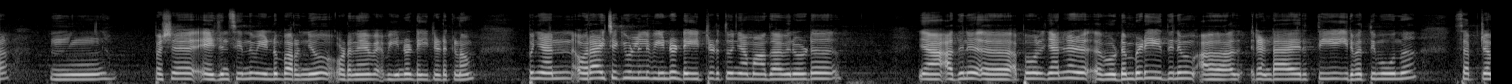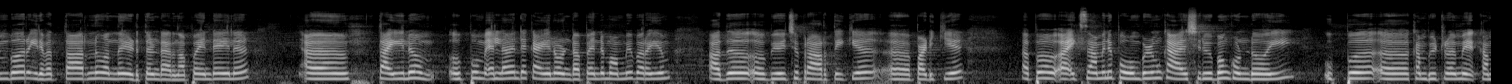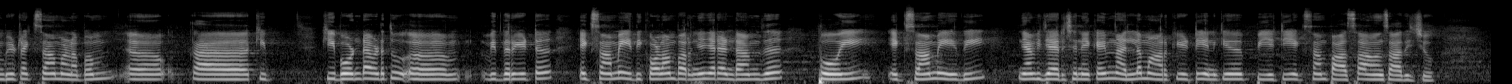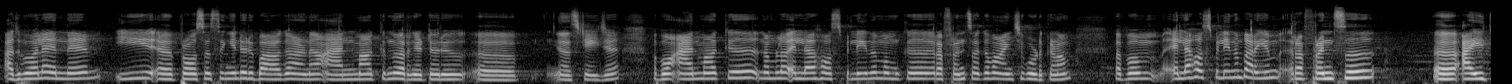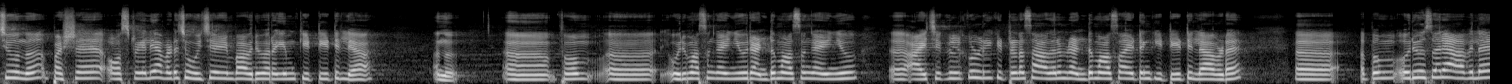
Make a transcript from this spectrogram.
പക്ഷേ ഏജൻസിയിൽ നിന്ന് വീണ്ടും പറഞ്ഞു ഉടനെ വീണ്ടും ഡേറ്റ് എടുക്കണം. അപ്പോൾ ഞാൻ ഒരാഴ്ചയ്ക്കുള്ളിൽ വീണ്ടും ഡേറ്റ് എടുത്തു. ഞാൻ മാതാവിനോട് ഞാൻ അതിന് അപ്പോൾ ഞാൻ ഉടമ്പടി ഇതിന് രണ്ടായിരത്തി ഇരുപത്തി മൂന്ന് സെപ്റ്റംബർ ഇരുപത്താറിന് വന്ന് എടുത്തിട്ടുണ്ടായിരുന്നു. അപ്പോൾ എന്റെ കയ്യിൽ തൈലും ഉപ്പും എല്ലാം എന്റെ കയ്യിലുണ്ട്. അപ്പോൾ എന്റെ മമ്മി പറയും അത് ഉപയോഗിച്ച് പ്രാർത്ഥിക്ക് പഠിക്ക്. അപ്പോൾ എക്സാമിന് പോകുമ്പോഴും കാശ് കൊണ്ടുപോയി ഉപ്പ് കമ്പ്യൂട്ടർ കമ്പ്യൂട്ടർ എക്സാമാണ്. അപ്പം കീബോർഡിന്റെ അവിടെ വിതറിയിട്ട് എക്സാം എഴുതിക്കോളാൻ പറഞ്ഞ് ഞാൻ രണ്ടാമത് പോയി എക്സാം എഴുതി ഞാൻ വിചാരിച്ചതിനേക്കാളും നല്ല മാർക്ക് കിട്ടി എനിക്ക് പി ടി എക്സാം പാസ്സാവാൻ സാധിച്ചു. അതുപോലെ തന്നെ ഈ പ്രോസസ്സിങ്ങിന്റെ ഒരു ഭാഗമാണ് ആൻമാർക്ക് എന്ന് പറഞ്ഞിട്ടൊരു സ്റ്റേജ് അപ്പോൾ ആൻമാർക്ക് നമ്മൾ എല്ലാ ഹോസ്പിറ്റലിൽ നിന്നും നമുക്ക് റെഫറൻസ് ഒക്കെ വാങ്ങിച്ചു കൊടുക്കണം. അപ്പം എല്ലാ ഹോസ്പിറ്റലിൽ നിന്നും പറയും റെഫറൻസ് അയച്ചു എന്ന്. പക്ഷേ ഓസ്ട്രേലിയ അവിടെ ചോദിച്ചു കഴിയുമ്പോൾ അവർ പറയും കിട്ടിയിട്ടില്ല എന്ന്. ഇപ്പം ഒരു മാസം കഴിഞ്ഞു രണ്ട് മാസം കഴിഞ്ഞു ആഴ്ചകൾക്കുള്ളിൽ കിട്ടേണ്ട സാധനം രണ്ട് മാസമായിട്ടും കിട്ടിയിട്ടില്ല അവിടെ. അപ്പം ഒരു ദിവസം രാവിലെ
